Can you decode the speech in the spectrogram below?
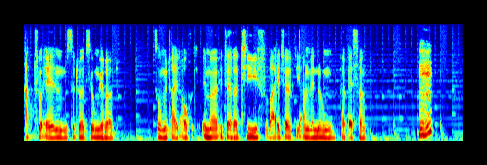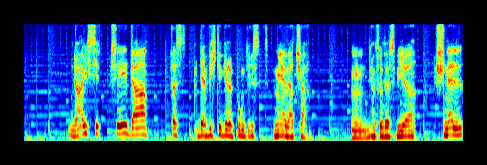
aktuellen Situation gehört. Somit halt auch immer iterativ weiter die Anwendung verbessern. Mhm. Ja, ich sehe da, dass der wichtigere Punkt ist Mehrwert schaffen. Mhm. Also, dass wir schnell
